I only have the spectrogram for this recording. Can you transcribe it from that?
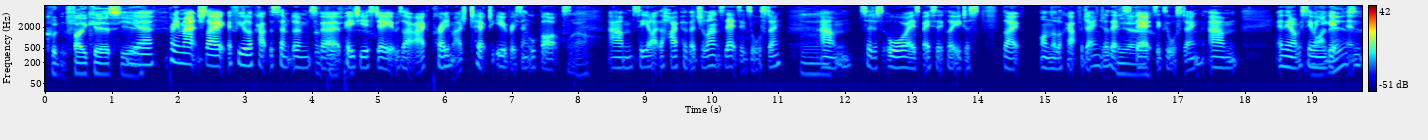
couldn't focus, you. yeah, pretty much like if you look up the symptoms for PTSD, it was like I pretty much ticked every single box. Wow. Um, so you're like the hypervigilance, that's exhausting. Mm. Um, so just always basically just like on the lookout for danger. That's Yeah. that's exhausting. Um, and then obviously when you get, Nightmares? and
